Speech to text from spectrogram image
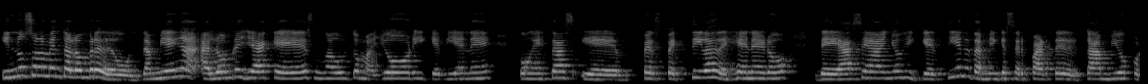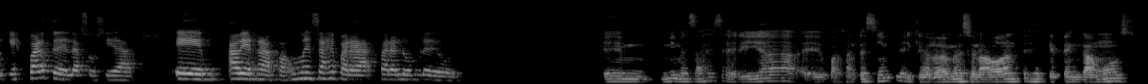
Y no solamente al hombre de hoy, también al hombre ya que es un adulto mayor y que viene con estas eh, perspectivas de género de hace años y que tiene también que ser parte del cambio porque es parte de la sociedad. Eh, a ver, Rafa, un mensaje para, para el hombre de hoy. Em, mi mensaje sería eh, bastante simple y que ya lo he mencionado antes, es que tengamos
